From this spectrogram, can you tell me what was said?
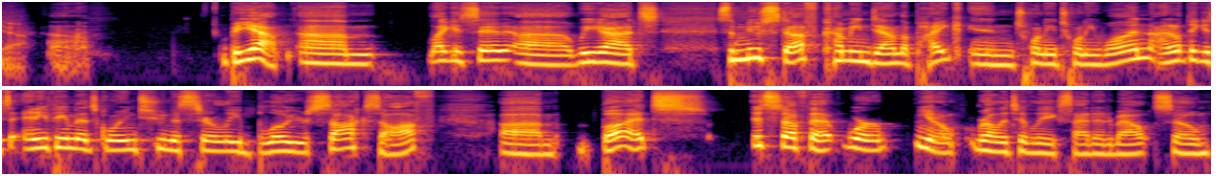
Yeah. Uh, but yeah, um, like I said, uh, we got some new stuff coming down the pike in 2021. I don't think it's anything that's going to necessarily blow your socks off, um, but it's stuff that we're you know relatively excited about. So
